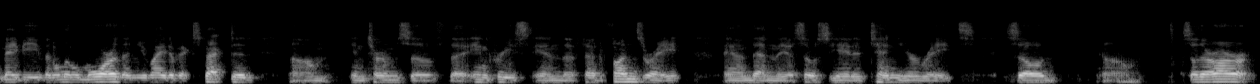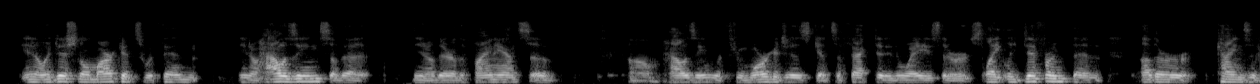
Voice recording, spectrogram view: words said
maybe even a little more than you might have expected um, in terms of the increase in the Fed funds rate and then the associated 10-year rates. So, um, so there are you know additional markets within you know housing. So that you know there are the finance of um, housing with through mortgages gets affected in ways that are slightly different than other kinds of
